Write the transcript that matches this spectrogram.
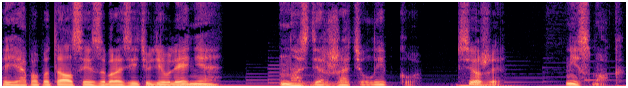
Я попытался изобразить удивление, но сдержать улыбку все же не смог.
